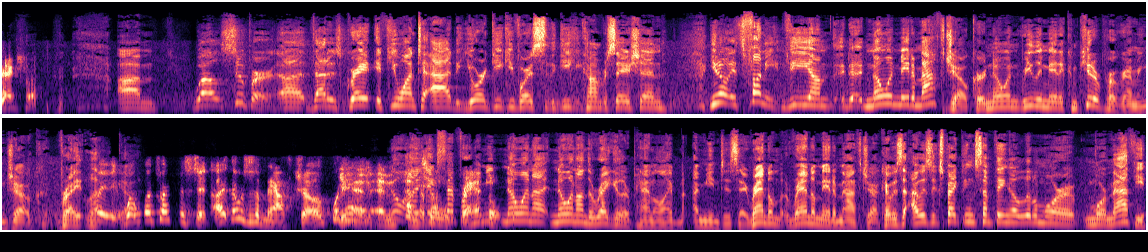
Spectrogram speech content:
Excellent. Um, Well, super. Uh, that is great. If you want to add your geeky voice to the geeky conversation, you know, it's funny. The um, no one made a math joke, or no one really made a computer programming joke, right? Like, Wait, uh, well, what's I missed it? I, that was a math joke. What do Yeah, you mean? and, no, and uh, so except for I mean, no one, uh, no one on the regular panel. I, I mean to say, Randal, Randal made a math joke. I was, I was expecting something a little more, more mathy.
